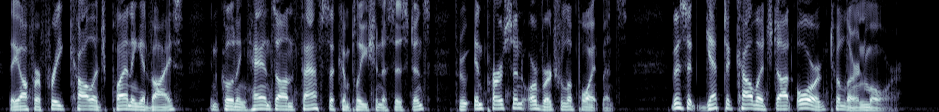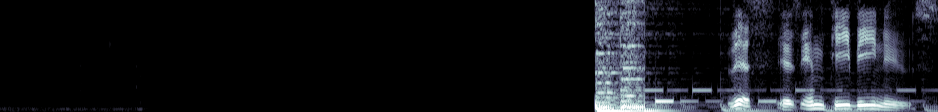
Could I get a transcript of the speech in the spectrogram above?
They offer free college planning advice, including hands on FAFSA completion assistance through in person or virtual appointments. Visit gettocollege.org to learn more. This is MPB News.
